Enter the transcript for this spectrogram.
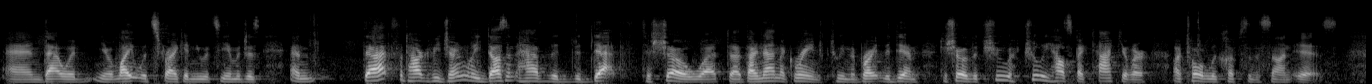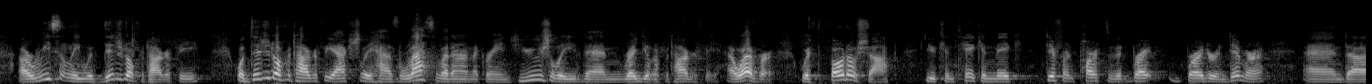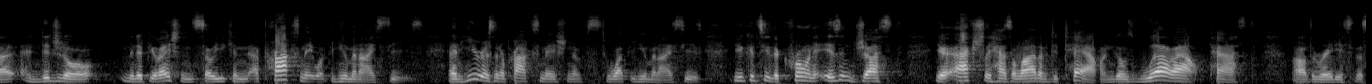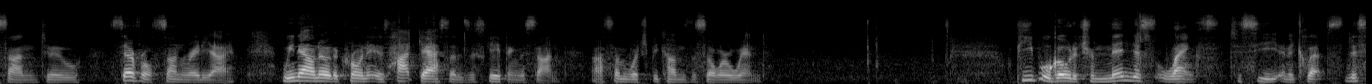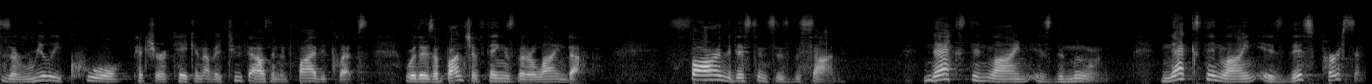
and that would, you know, light would strike and you would see images. And that photography generally doesn't have the, the depth to show what uh, dynamic range between the bright and the dim to show the true, truly how spectacular a total eclipse of the sun is. Uh, recently, with digital photography, well, digital photography actually has less of a dynamic range usually than regular photography. However, with Photoshop, you can take and make different parts of it bright, brighter and dimmer, and, uh, and digital manipulations so you can approximate what the human eye sees. And here is an approximation of to what the human eye sees. You can see the corona isn't just, it actually has a lot of detail and goes well out past uh, the radius of the sun to several sun radii. We now know the corona is hot gas that is escaping the sun, uh, some of which becomes the solar wind. People go to tremendous lengths to see an eclipse. This is a really cool picture taken of a 2005 eclipse where there's a bunch of things that are lined up. Far in the distance is the sun. Next in line is the moon. Next in line is this person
